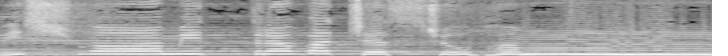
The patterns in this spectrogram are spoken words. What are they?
विश्वामित्रवचः शुभम्।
